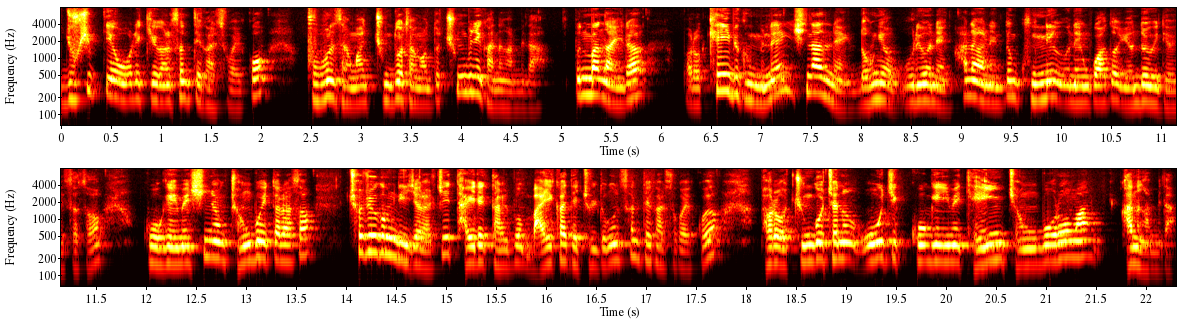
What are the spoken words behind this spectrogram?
60개월의 기간을 선택할 수가 있고 부분 상환, 중도 상환도 충분히 가능합니다. 뿐만 아니라 바로 KB국민은행, 신한은행, 농협, 우리은행, 하나은행 등 국내 은행과도 연동이 되어 있어서 고객님의 신용 정보에 따라서 초저금리 이자랄지 다이렉트 할부, 마이카 대출 등을 선택할 수가 있고요. 바로 중고차는 오직 고객님의 개인 정보로만 가능합니다.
